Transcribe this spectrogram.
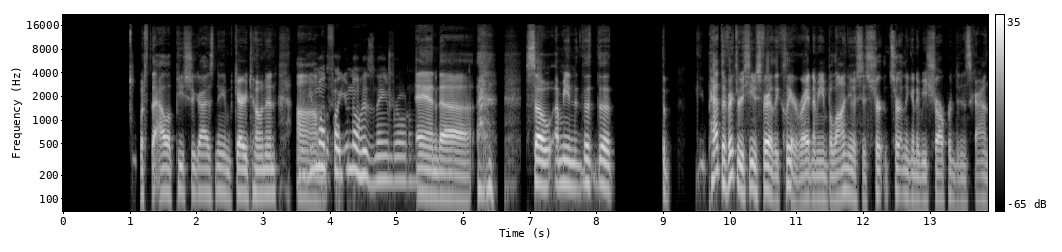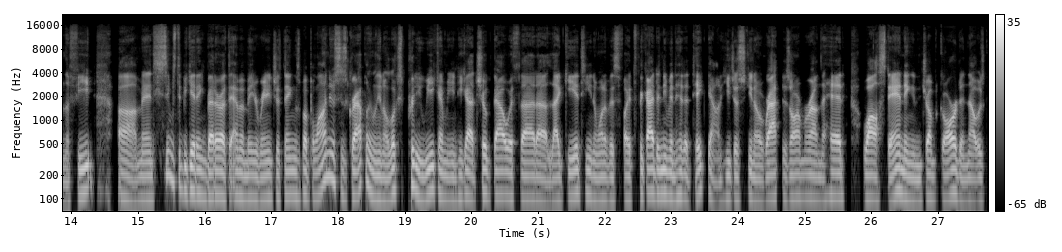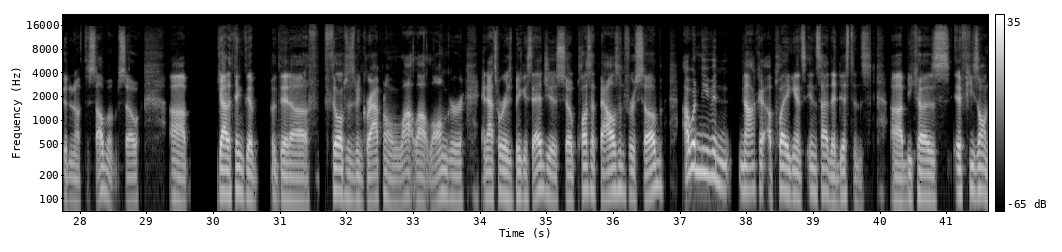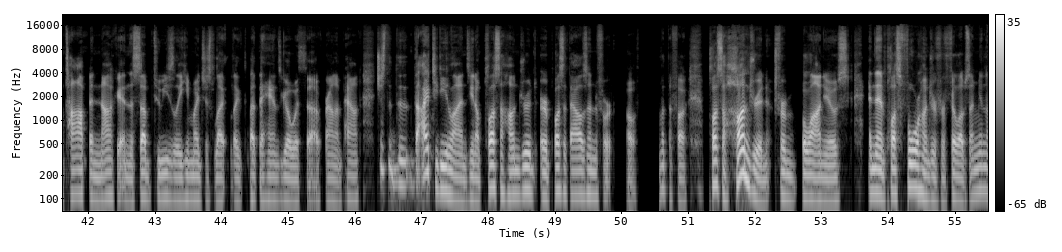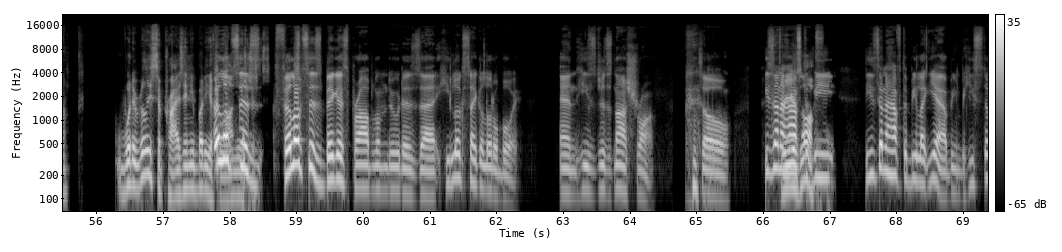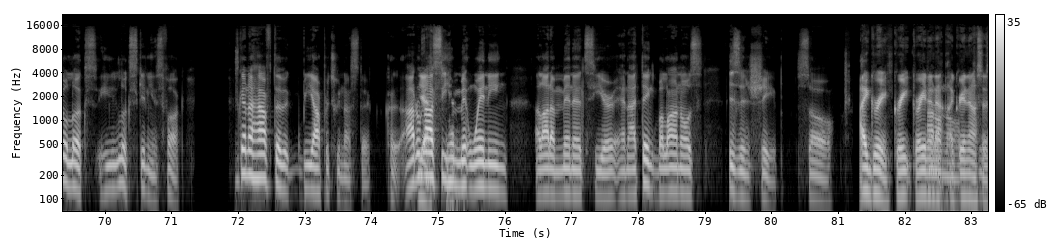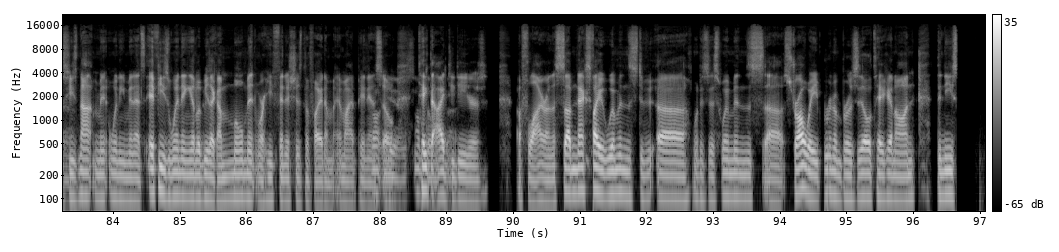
what's the alopecia guy's name? Garry Tonon. You, you Um motherfucker, you know his name, bro. And uh so I mean the the path to victory seems fairly clear, right? I mean, Bolaños is cer- certainly going to be sharper than this guy on the feet. Um, and he seems to be getting better at the MMA range of things. But Bolaños' grappling, you know, looks pretty weak. I mean, he got choked out with that uh, like guillotine in one of his fights. The guy didn't even hit a takedown. He just, you know, wrapped his arm around the head while standing and jumped guard, and that was good enough to sub him. So, uh, you got to think that that uh Phillips has been grappling a lot, lot longer, and that's where his biggest edge is. So plus a thousand for sub, I wouldn't even knock a play against inside the distance, uh, because if he's on top and not getting the sub too easily, he might just let like let the hands go with uh, ground and pound. Just the, the, the ITD lines, you know, plus a hundred or plus a thousand for oh what the fuck, plus a hundred for Bolaños, and then plus four hundred for Phillips. I mean, uh, would it really surprise anybody if Phillips is just Phillips's biggest problem, dude, is that he looks like a little boy, and he's just not strong. So He's gonna have to off. be he's gonna have to be like yeah, I mean, but he still looks he looks skinny as fuck. He's gonna have to be opportunistic 'cause I do not see him winning a lot of minutes here, and I think Bolanos is in shape. So I agree. Great great I ana know. great analysis. Yeah. He's not mi winning minutes. If he's winning, it'll be like a moment where he finishes the fight, in in my opinion. So So, yeah, take the like. ITD as a flyer on the sub. Next fight, women's uh, what is this? Women's, uh, strawweight, Bruna Brasil taking on Denise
